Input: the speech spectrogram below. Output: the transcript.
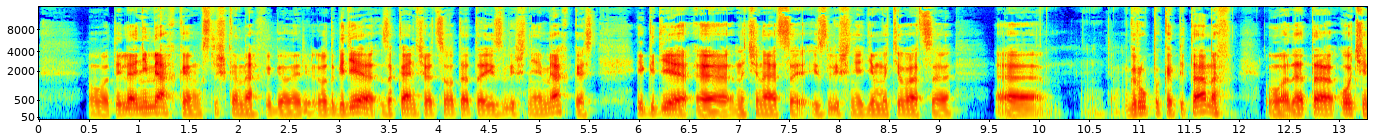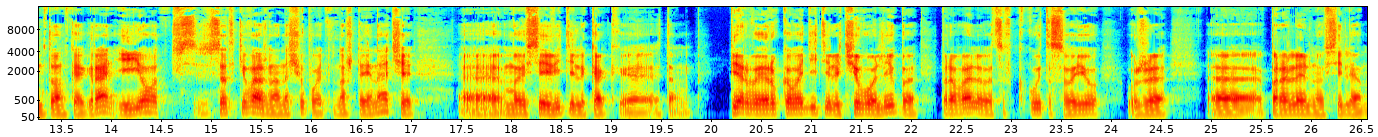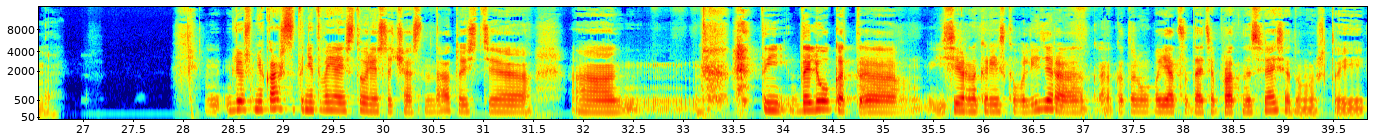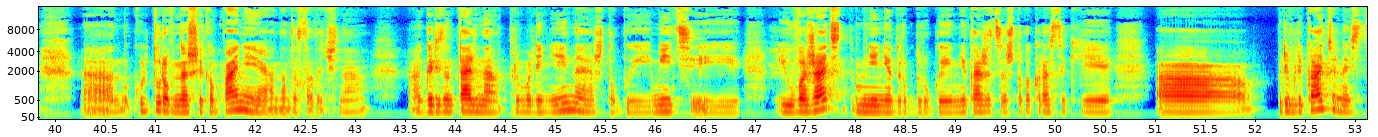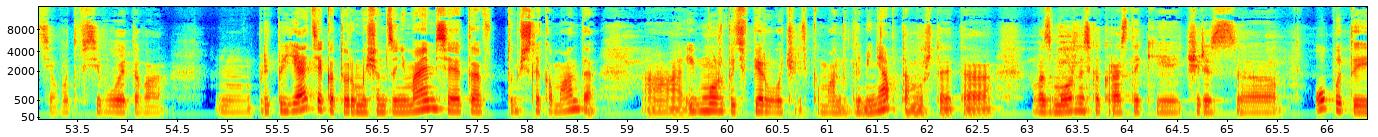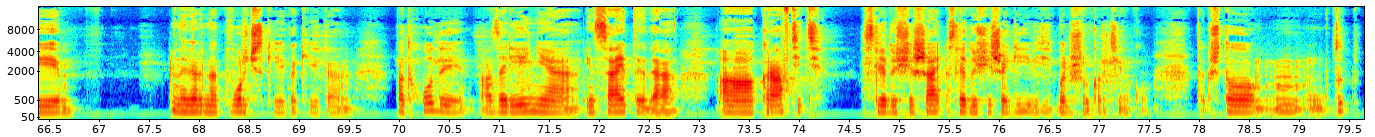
вот. Или они мягко ему, слишком мягко говорили. Вот где заканчивается вот эта излишняя мягкость и где э, начинается излишняя демотивация э, там, группы капитанов, вот, это очень тонкая грань. И ее вот все-таки важно нащупывать, потому что иначе э, мы все видели, как э, там, первые руководители чего-либо проваливаются в какую-то свою уже э, параллельную вселенную. Леш, мне кажется, это не твоя история, если честно, да, то есть э, э, ты далек от э, севернокорейского лидера, которому боятся дать обратную связь. Я думаю, что и э, ну, культура в нашей компании, она достаточно э, горизонтально прямолинейная, чтобы иметь и, и уважать мнение друг друга. И мне кажется, что как раз-таки э, привлекательность вот всего этого предприятие, которым мы сейчас занимаемся, это в том числе команда. А, и, может быть, в первую очередь команда для меня, потому что это возможность как раз-таки через э, опыт и, наверное, творческие какие-то подходы, озарения, инсайты, да, а, крафтить следующие, шаг, следующие шаги и видеть большую картинку. Так что тут,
